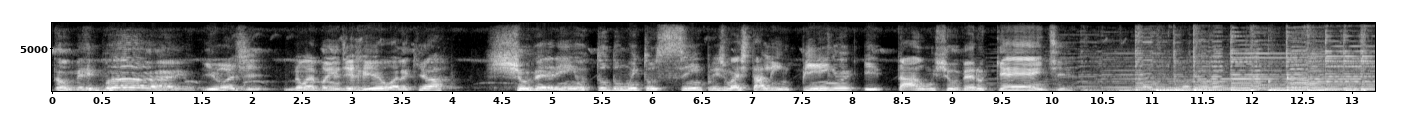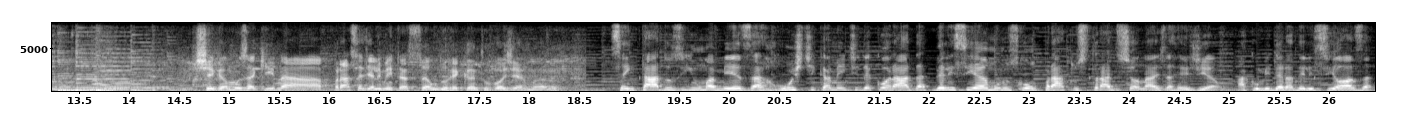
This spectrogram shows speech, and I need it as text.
Tomei banho! E hoje não é banho de rio, olha aqui ó. Chuveirinho, tudo muito simples, mas tá limpinho e tá um chuveiro quente. Chegamos aqui na praça de alimentação do Recanto Vô Germano. Sentados em uma mesa rusticamente decorada, deliciamo-nos com pratos tradicionais da região. A comida era deliciosa,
